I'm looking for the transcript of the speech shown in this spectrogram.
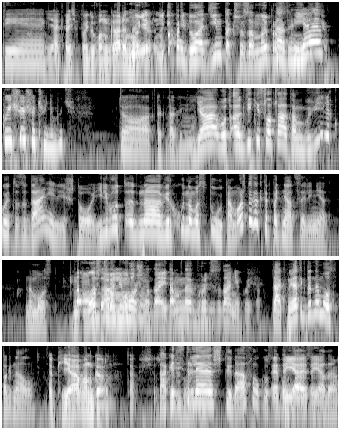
Так, Я так, опять так, пойду в ангары, Ну, я, наверное. я пойду один, так что за мной просто Так, не я идите. поищу еще что-нибудь. так, так, так. Ага. Я вот, а где кислота? Там вы видели какое-то задание или что? Или вот э, наверху на мосту, там можно как-то подняться или нет? На мост. На мост Да, вроде можно. можно, да, и там на- вроде задание какое-то. Так, ну я тогда на мост погнал. Так я в ангар. Так, все. Так, это стреляешь ты, да, фокус? Это я, получается? это я, да.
